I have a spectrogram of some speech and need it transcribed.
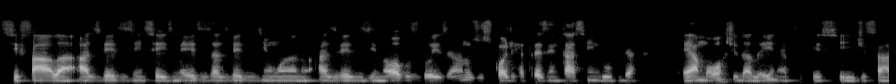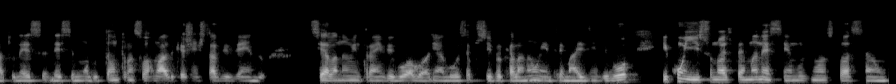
se fala às vezes em seis meses, às vezes em um ano, às vezes em novos dois anos. Isso pode representar, sem dúvida, é a morte da lei, né? Porque se de fato nesse nesse mundo tão transformado que a gente está vivendo, se ela não entrar em vigor agora em agosto, é possível que ela não entre mais em vigor. E com isso nós permanecemos numa situação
